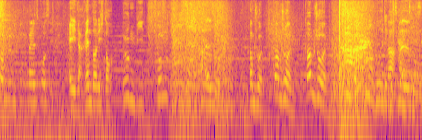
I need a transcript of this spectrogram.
komm, ich bin immer jetzt groß. Ey, da rennt doch nicht doch irgendwie dumm. Also, komm schon, komm schon, komm schon. Wurde Na, getötet. also.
